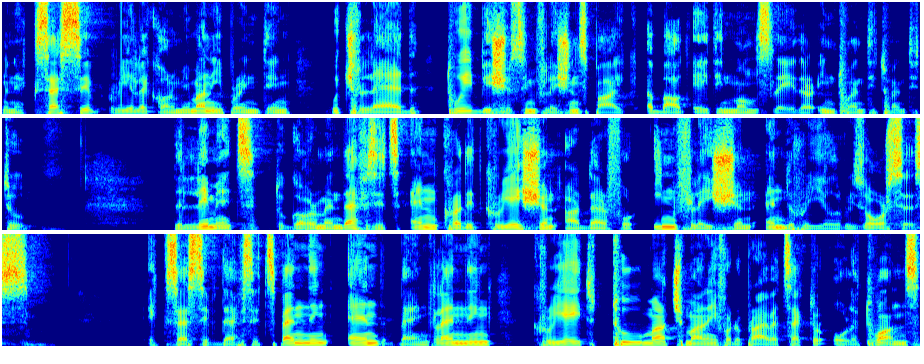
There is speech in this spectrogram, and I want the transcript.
in excessive real economy money printing, which led to a vicious inflation spike about 18 months later in 2022. The limits to government deficits and credit creation are therefore inflation and real resources excessive deficit spending and bank lending create too much money for the private sector all at once.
